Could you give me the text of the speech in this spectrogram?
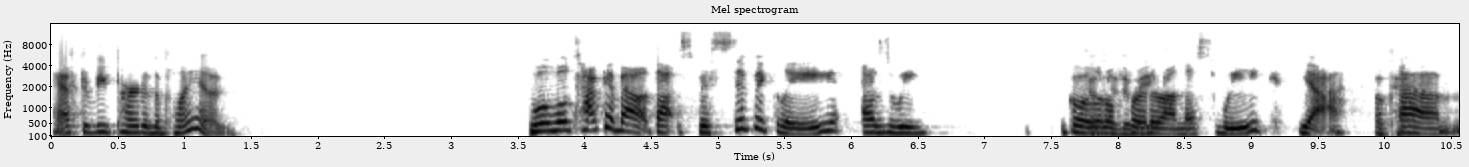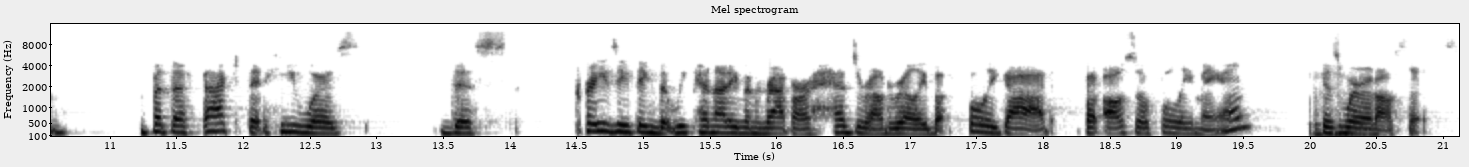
have to be part of the plan? Well, we'll talk about that specifically as we go, Go a little further week? on this week. Yeah. Okay. Um, but the fact that he was this crazy thing that we cannot even wrap our heads around, really, but fully God, but also fully man, is where Mhm. it all sits.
